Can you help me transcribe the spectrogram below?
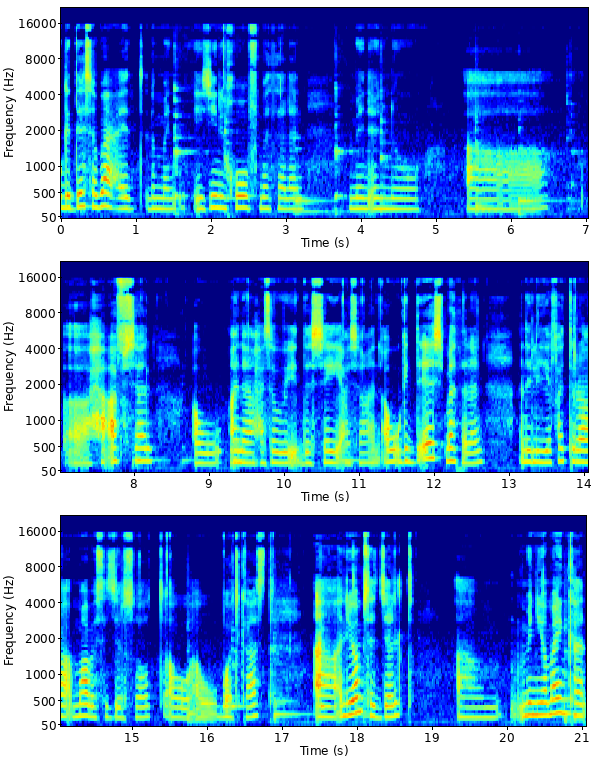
وقديش أبعد لما يجيني خوف مثلا من إنه آه آه حأفشل أو أنا حسوي ده الشيء عشان أو قد إيش مثلا أنا لي فترة ما بسجل صوت أو أو بودكاست آه اليوم سجلت. آه من يومين كان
